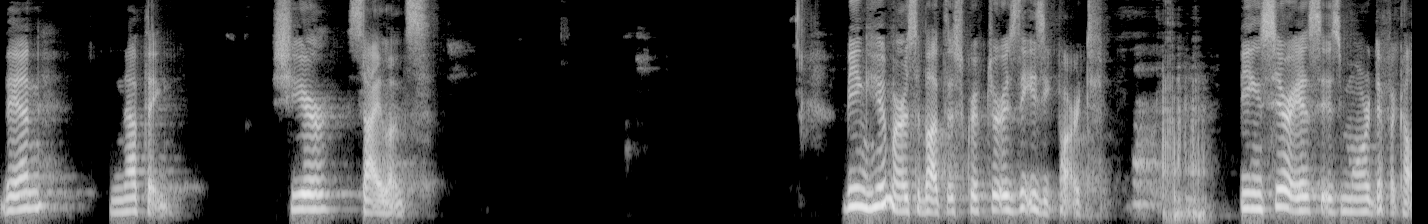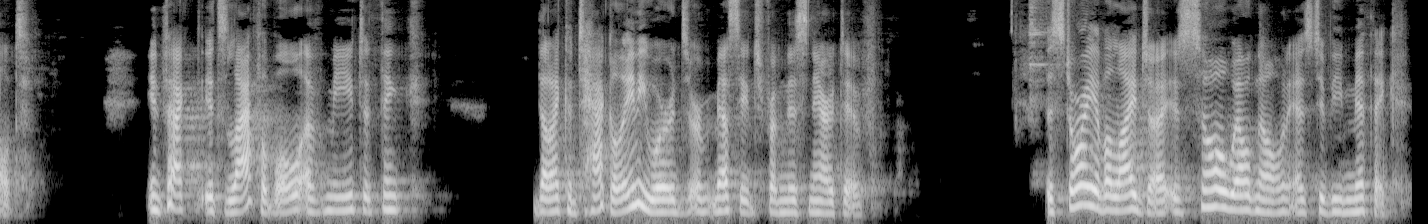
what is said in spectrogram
Then nothing. Sheer silence. Being humorous about the scripture is the easy part. Being serious is more difficult. In fact, it's laughable of me to think that I could tackle any words or message from this narrative. The story of Elijah is so well known as to be mythic.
